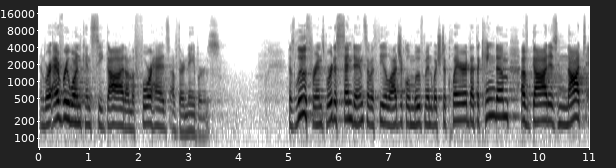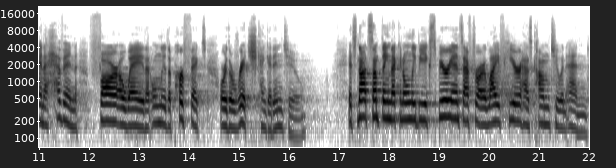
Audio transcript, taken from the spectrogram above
and where everyone can see God on the foreheads of their neighbors. As Lutherans, we're descendants of a theological movement which declared that the kingdom of God is not in a heaven far away that only the perfect or the rich can get into. It's not something that can only be experienced after our life here has come to an end.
